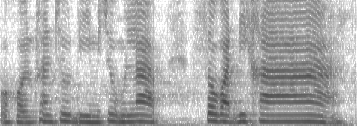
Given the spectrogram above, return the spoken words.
ก็ขอให้ทุกท่านโชคดีมีโชคมีลาบสวัสดีค่ะ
